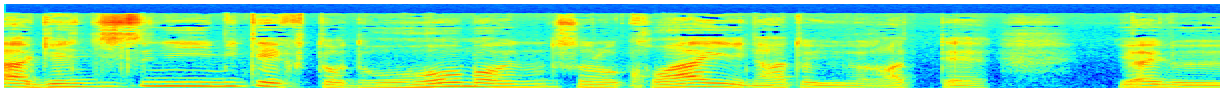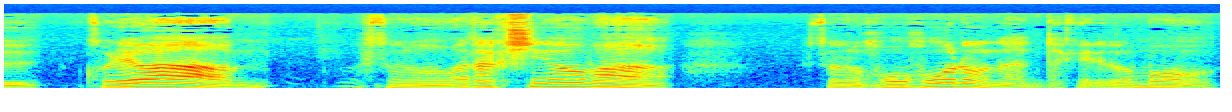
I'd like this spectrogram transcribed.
ただ現実に見ていくとどうもその怖いなというのがあっていわゆるこれはその私のまあその方法論なんだけれども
